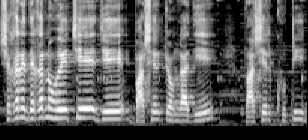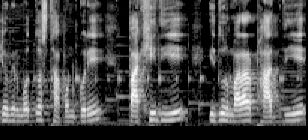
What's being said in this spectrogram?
সেখানে দেখানো হয়েছে যে বাঁশের চঙ্গা দিয়ে বাঁশের খুঁটি জমির মধ্যে স্থাপন করে পাখি দিয়ে, ইঁদুর মারার ফাঁদ দিয়ে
